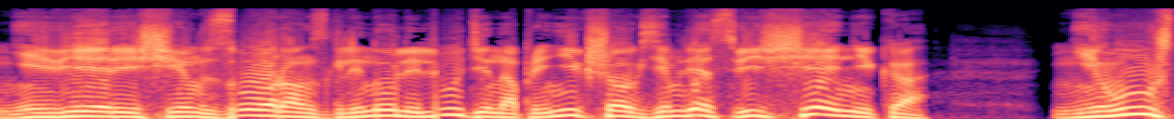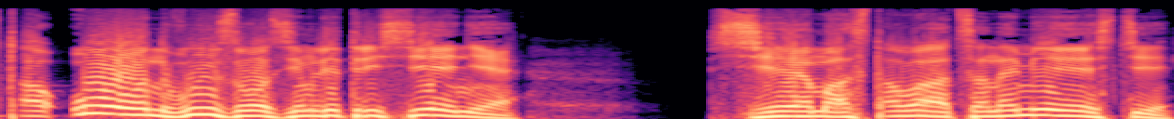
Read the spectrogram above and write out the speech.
Неверящим взором взглянули люди на приникшего к земле священника. Неужто он вызвал землетрясение? Всем оставаться на месте!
